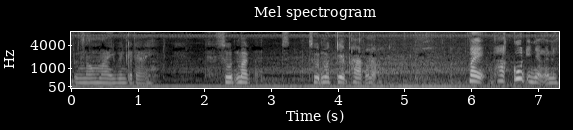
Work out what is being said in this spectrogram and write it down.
เบิ่งน้องใหม่เพิ่นก็ไดสุดมาสุดมาเก็บผักเนาะไม่ผักกูดอีกอย่างอันนี้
